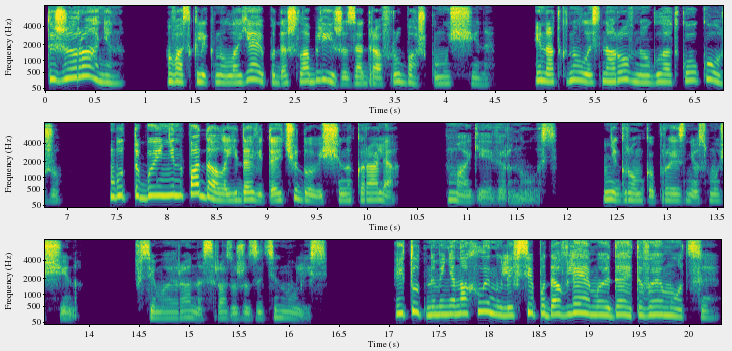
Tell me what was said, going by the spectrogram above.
«Ты же ранен!» — воскликнула я и подошла ближе, задрав рубашку мужчины. И наткнулась на ровную гладкую кожу, будто бы и не нападало ядовитое чудовище на короля. Магия вернулась. Негромко произнес мужчина. Все мои раны сразу же затянулись. И тут на меня нахлынули все подавляемые до этого эмоции.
